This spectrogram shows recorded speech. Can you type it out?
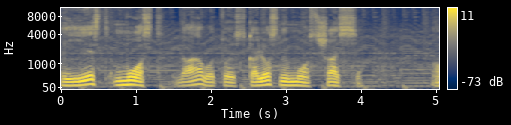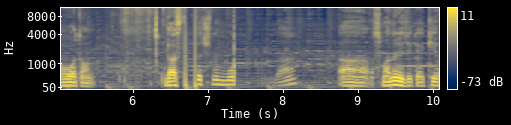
есть мост, да, вот, то есть колесный мост, шасси. Вот он. Достаточно мощный, да. А, смотрите, какие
